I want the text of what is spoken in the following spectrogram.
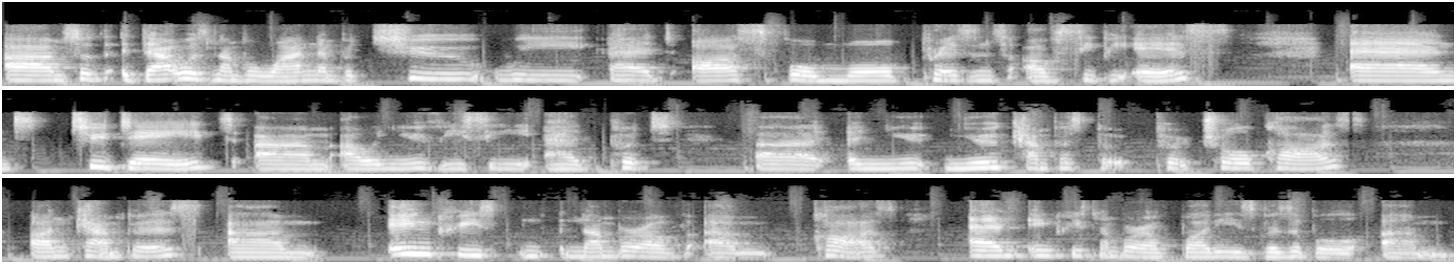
Um, so th- that was number one. Number two, we had asked for more presence of CPS, and to date, um, our new VC had put uh, a new new campus p- patrol cars on campus, um, increased number of um, cars, and increased number of bodies visible um,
